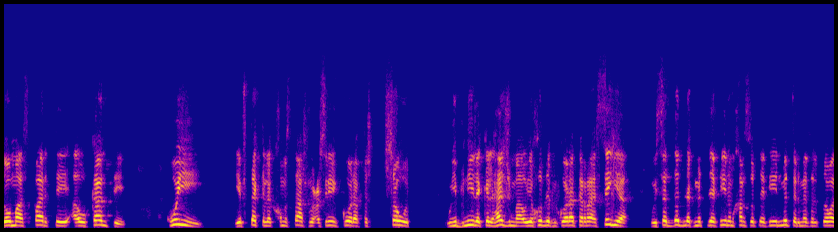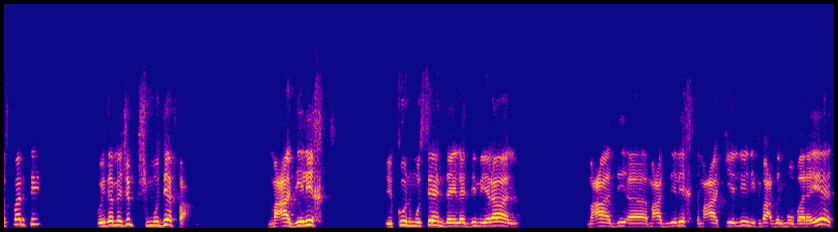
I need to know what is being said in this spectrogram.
توماس بارتي أو كانتي قوي يفتك لك 15 و20 كرة في الشوط ويبني لك الهجمة ويأخذ لك الكرات الرأسية ويسدد لك من 30 و 35 متر مثل توماس بارتي وإذا ما جبتش مدافع مع ديليخت يكون مسانده إلى ديميرال مع دي آه، مع ديليخت مع كيليني في بعض المباريات.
